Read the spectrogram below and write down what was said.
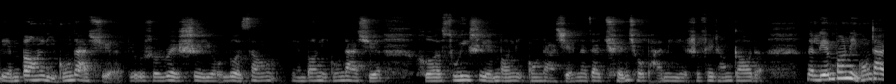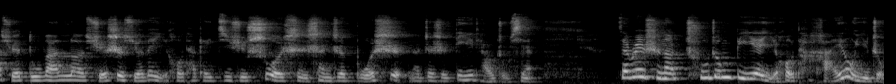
联邦理工大学，比如说瑞士有洛桑联邦理工大学和苏黎世联邦理工大学，那在全球排名也是非常高的。那联邦理工大学读完了学士学位以后，他可以继续硕士甚至博士，那这是第一条主线。在瑞士呢，初中毕业以后，他还有一种，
